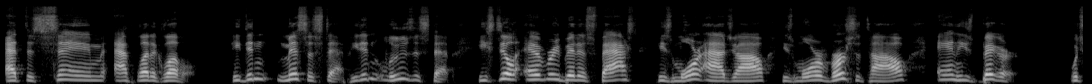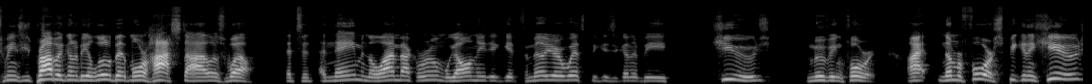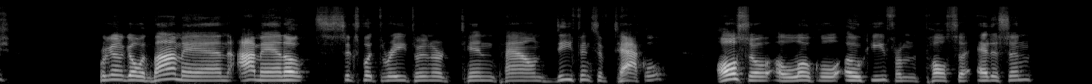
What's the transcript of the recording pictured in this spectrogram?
at the same athletic level. He didn't miss a step. He didn't lose a step. He's still every bit as fast. He's more agile. He's more versatile, and he's bigger, which means he's probably going to be a little bit more hostile as well. that's a, a name in the linebacker room we all need to get familiar with because he's going to be huge moving forward. All right, number four. Speaking of huge, we're going to go with my man, Iman Oates, six foot three, 310 pound defensive tackle. Also a local Okie from Tulsa Edison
